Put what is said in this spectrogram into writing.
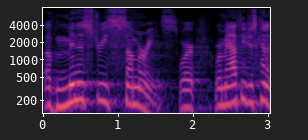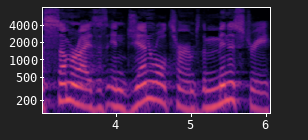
of ministry summaries, where, where Matthew just kind of summarizes in general terms the ministry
